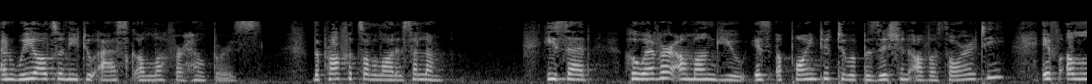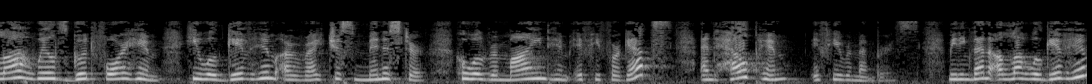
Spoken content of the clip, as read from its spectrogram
And we also need to ask Allah for helpers. The Prophet ﷺ, he said, Whoever among you is appointed to a position of authority, if Allah wills good for him, He will give him a righteous minister who will remind him if he forgets and help him if he remembers. Meaning then Allah will give him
